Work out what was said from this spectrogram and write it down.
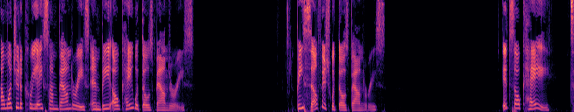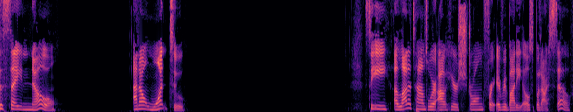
i want you to create some boundaries and be okay with those boundaries. Be selfish with those boundaries. It's okay to say no I don't want to. See, a lot of times we're out here strong for everybody else but ourselves.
